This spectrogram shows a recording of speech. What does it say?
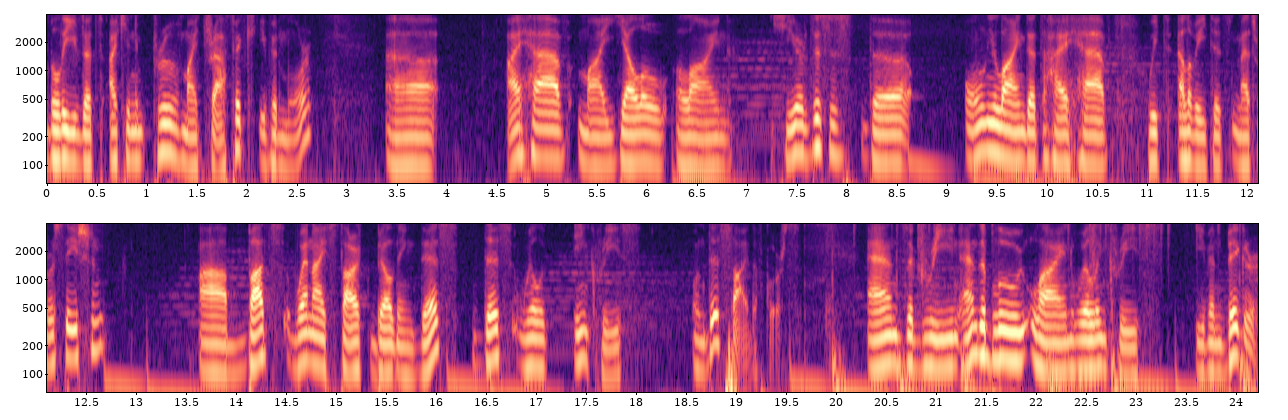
believe that I can improve my traffic even more. Uh, I have my yellow line here. This is the only line that I have with elevated metro station uh, but when I start building this this will increase on this side of course and the green and the blue line will increase even bigger.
